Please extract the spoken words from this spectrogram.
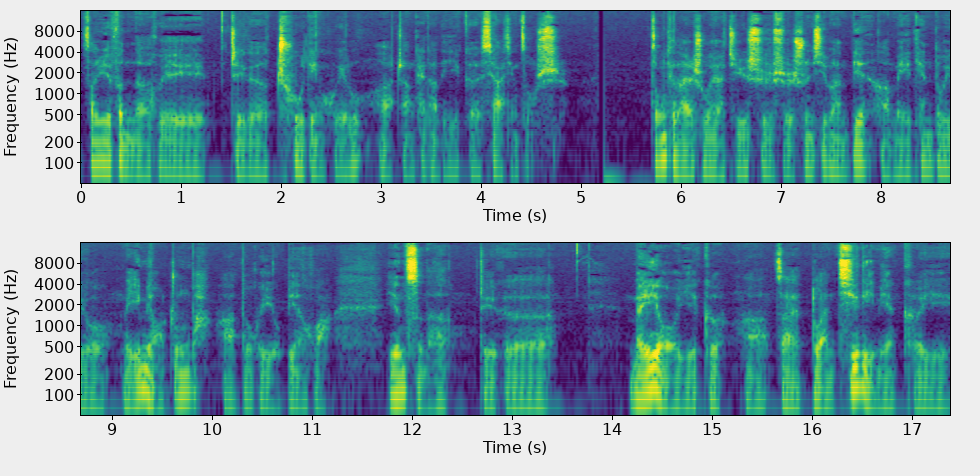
三月份呢会这个触顶回落啊，展开它的一个下行走势。总体来说呀，局势是瞬息万变啊，每天都有每一秒钟吧啊都会有变化，因此呢，这个。没有一个啊，在短期里面可以，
